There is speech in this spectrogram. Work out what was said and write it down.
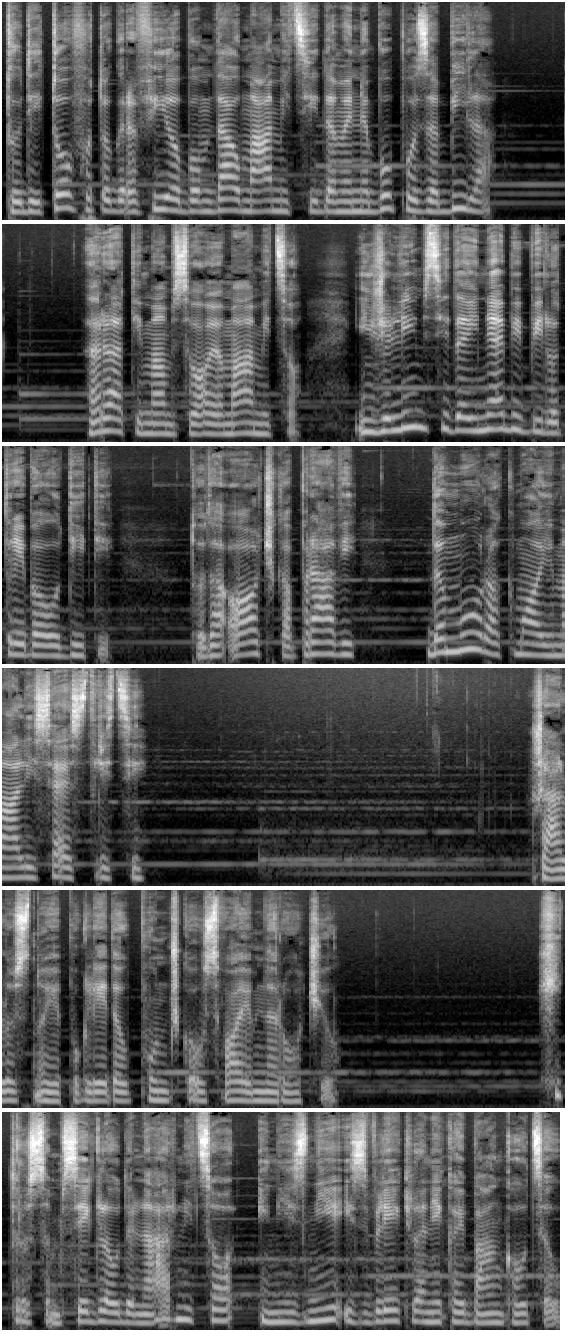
Tudi to fotografijo bom dal mamici, da me ne bo pozabila. Rad imam svojo mamico in želim si, da ji ne bi bilo treba oditi. Toda očka pravi, da mora k moji mali sestrici. Žalostno je pogledal punčko v svojem naročju. Hitro sem segla v denarnico in iz nje izvlekla nekaj bankovcev.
